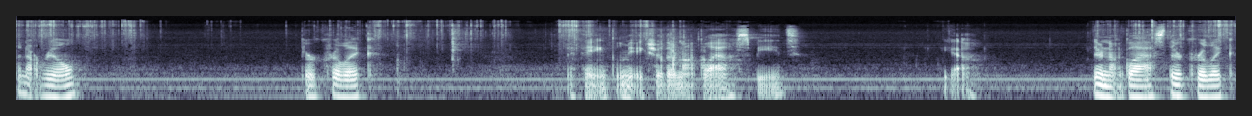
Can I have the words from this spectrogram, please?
They're not real. They're acrylic. I think. Let me make sure they're not glass beads. Yeah. They're not glass, they're acrylic.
